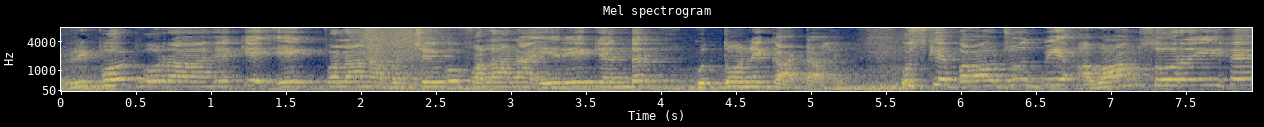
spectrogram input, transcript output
रिपोर्ट हो रहा है कि एक फलाना बच्चे को फलाना एरिया के अंदर कुत्तों ने काटा है। उसके बावजूद भी आवाम सो रही है।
